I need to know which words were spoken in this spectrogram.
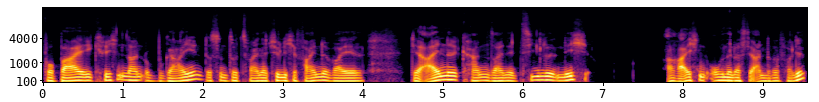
Wobei Griechenland und Bulgarien, das sind so zwei natürliche Feinde, weil der eine kann seine Ziele nicht erreichen, ohne dass der andere verliert.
